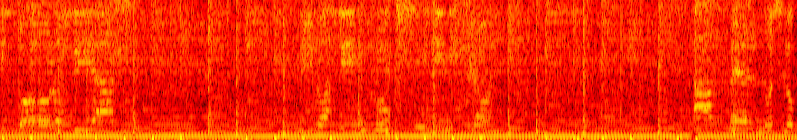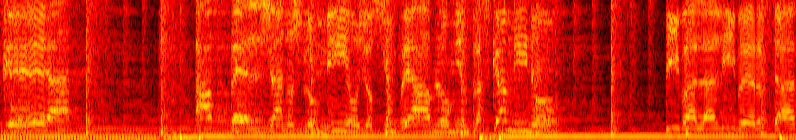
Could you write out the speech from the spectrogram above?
Y todos los días pido a Tim Cook su dimisión. Apple no es lo que era. Apple ya no es lo mío, yo siempre hablo mientras camino. Viva la libertad.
